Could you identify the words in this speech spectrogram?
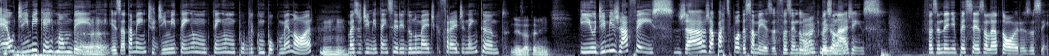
É o Jimmy que é irmão dele. Aham. Exatamente. O Jimmy tem um, tem um público um pouco menor, Uhum, mas o Jimmy tá inserido no Magic, Fred nem tanto. exatamente. E o Jimmy já fez, já, já participou dessa mesa, fazendo Ah, personagens. Fazendo NPCs aleatórios, assim.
